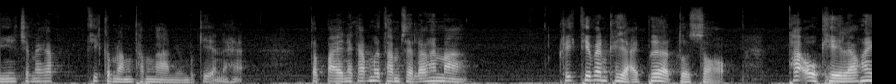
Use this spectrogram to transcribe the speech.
นี้ใช่ไหมครับ ที่กำลังทำงานอยู่เมื่อกี้นะฮะ ต่อไปนะครับเมื่อทำเสร็จแล้วให้มาคลิกที่แว่นขยายเพื่อตรวจสอบ ถ้าโอเคแล้วให้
